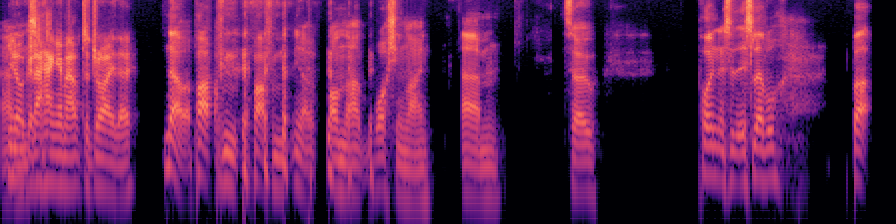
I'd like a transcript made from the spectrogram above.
You're not going to hang him out to dry, though. no, apart from apart from you know on the washing line. Um, so pointless at this level, but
